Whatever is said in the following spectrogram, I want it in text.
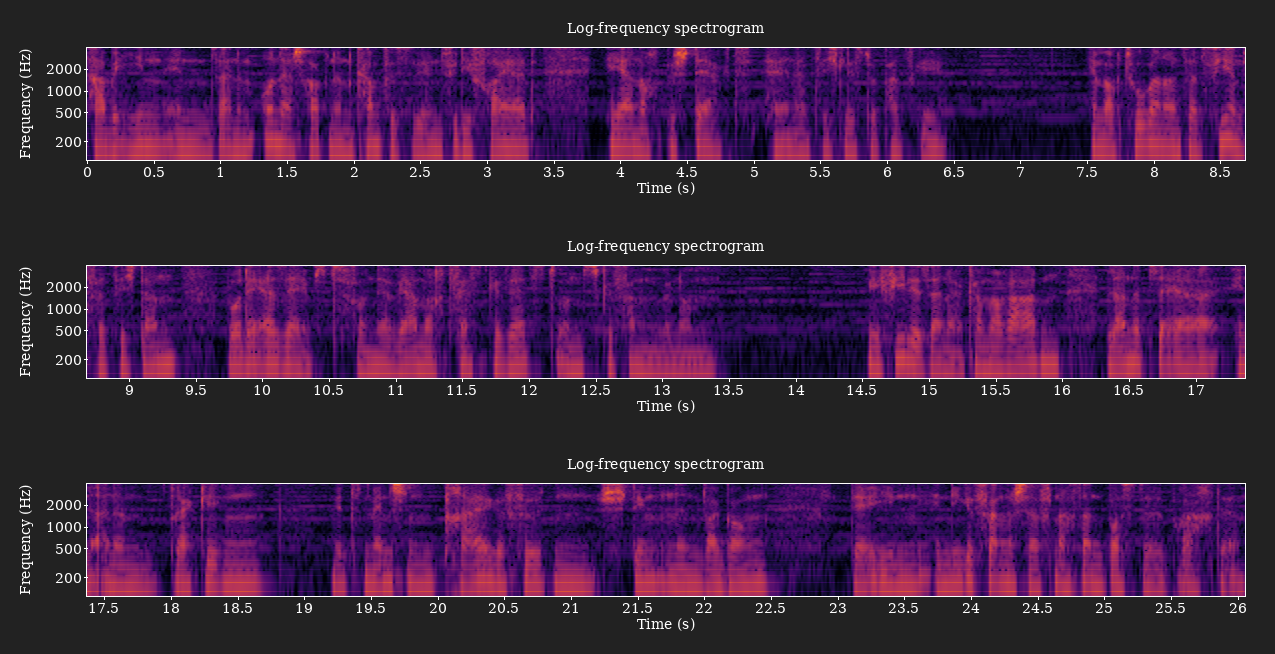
habe ihn in seinem unerschrockenen Kampfeswillen für die Freiheit eher noch bestärkt, erinnert sich Listopatsky. Im Oktober 1944 dann wurde er selbst von der Wehrmacht festgesetzt und gefangen genommen. Wie viele seiner Kameraden landete er in einem dreckigen, mit Menschen prall gefüllten, stinkenden Waggon, der ihn in die Gefangenschaft nach St. Bostel brachte.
